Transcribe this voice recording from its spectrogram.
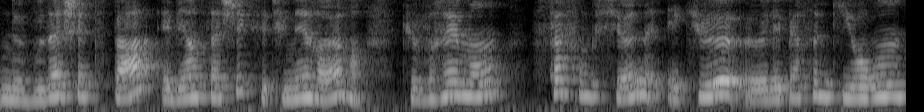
ne, vous achètent pas, eh bien sachez que c'est une erreur, que vraiment ça fonctionne et que euh, les personnes qui auront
